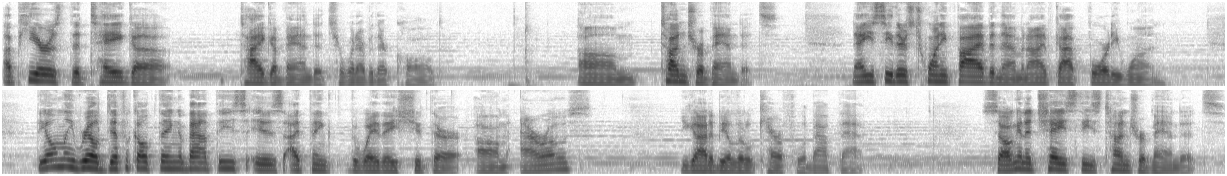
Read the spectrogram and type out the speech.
Up here is the Taiga, Taiga bandits or whatever they're called. Um, Tundra bandits. Now you see there's 25 of them and I've got 41. The only real difficult thing about these is I think the way they shoot their um, arrows. You got to be a little careful about that. So I'm going to chase these Tundra bandits.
